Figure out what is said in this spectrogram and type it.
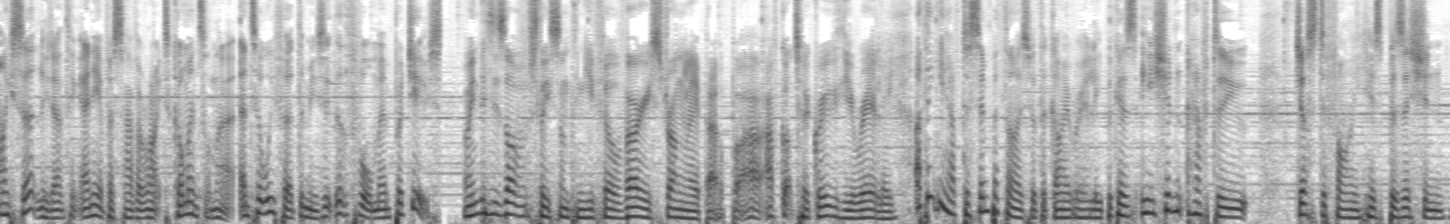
I certainly don't think any of us have a right to comment on that until we've heard the music that the four men produce. I mean, this is obviously something you feel very strongly about, but I, I've got to agree with you, really. I think you have to sympathise with the guy, really, because he shouldn't have to justify his position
